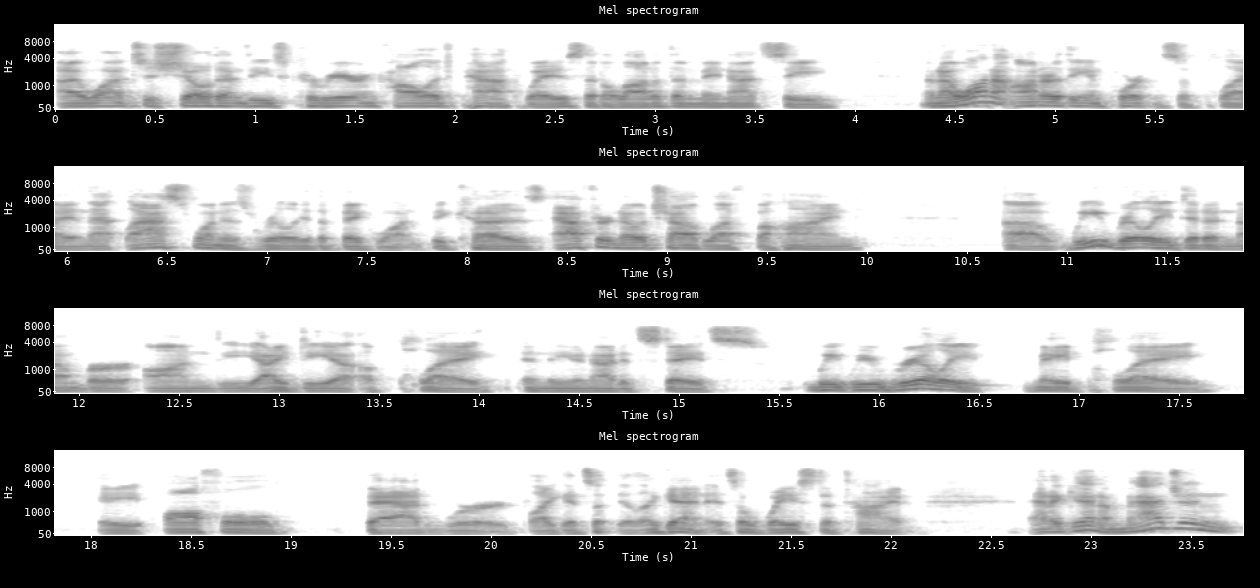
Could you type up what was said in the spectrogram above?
I want to show them these career and college pathways that a lot of them may not see. And I want to honor the importance of play. And that last one is really the big one because after No Child Left Behind, uh, we really did a number on the idea of play in the United States. We we really made play a awful bad word. Like it's again, it's a waste of time. And again, imagine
